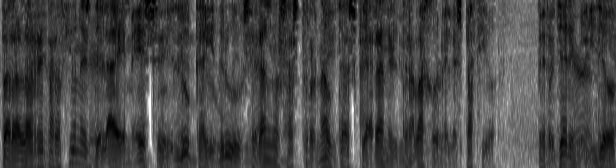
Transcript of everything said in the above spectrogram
Para las reparaciones del AMS, Luca y Drew serán los astronautas que harán el trabajo en el espacio. Pero Jeremy y yo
